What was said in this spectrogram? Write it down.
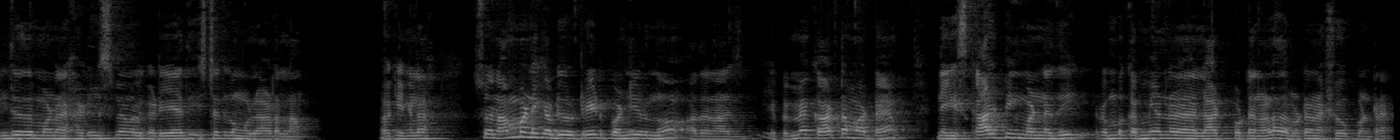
எந்த விதமான ஹடில்ஸுமே உங்களுக்கு கிடையாது இஷ்டத்துக்கு உங்களை ஆடலாம். ஓகேங்களா ஸோ நம்ம இன்றைக்கி அப்படி ஒரு ட்ரேட் பண்ணியிருந்தோம். அதை நான் எப்போவுமே காட்ட மாட்டேன். இன்றைக்கி ஸ்கால்பிங் பண்ணது ரொம்ப கம்மியான லாட் போட்டதுனால அதை மட்டும் நான் ஷோ பண்ணுறேன்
